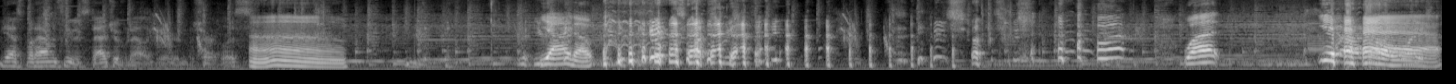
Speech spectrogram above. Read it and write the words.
Yes, but I haven't seen a statue of an alligator shirtless. Oh. You Yeah, I know. can't judge me. You judge me. what? Yeah!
